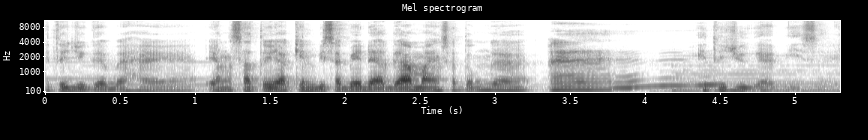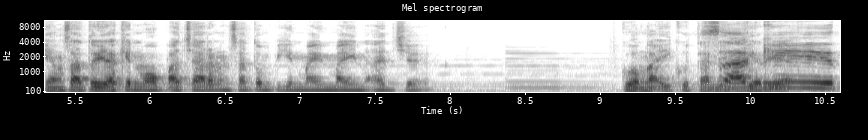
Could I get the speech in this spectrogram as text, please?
Itu juga bahaya. Yang satu yakin bisa beda agama, yang satu enggak, Ah. itu juga bisa. Yang satu yakin mau pacaran, yang satu pengen main-main aja. Gua nggak ikutan ya, Gir, ya. Sakit.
